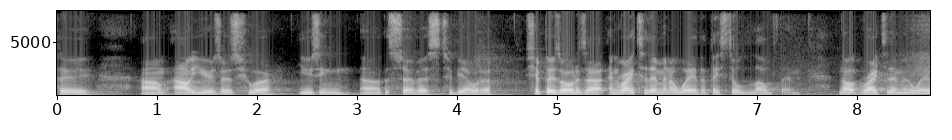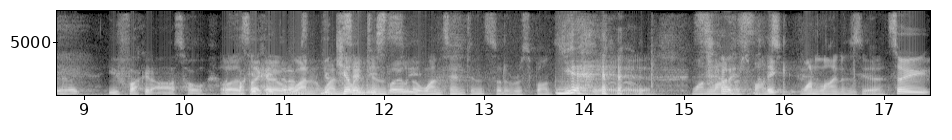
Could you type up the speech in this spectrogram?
to um, our users who are using uh, the service to be able to ship those orders out and write to them in a way that they still love them. Not write to them in a way like, you fucking asshole. I fucking like hate a that I'm- one, you're one killing me sentence, slowly. a one sentence sort of response. Yeah. yeah, yeah, yeah. One So line response, like- one liners, yeah. So,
